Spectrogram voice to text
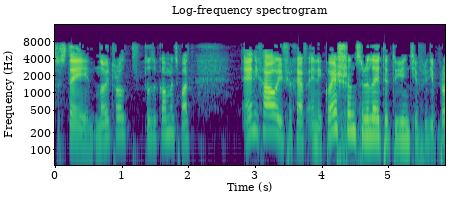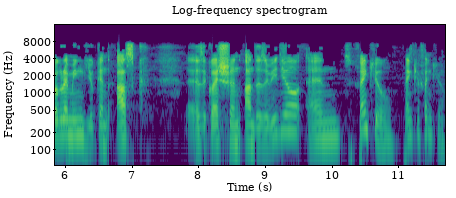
to stay neutral to the comments but anyhow if you have any questions related to Unity 3D programming you can ask the question under the video and thank you. Thank you thank you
